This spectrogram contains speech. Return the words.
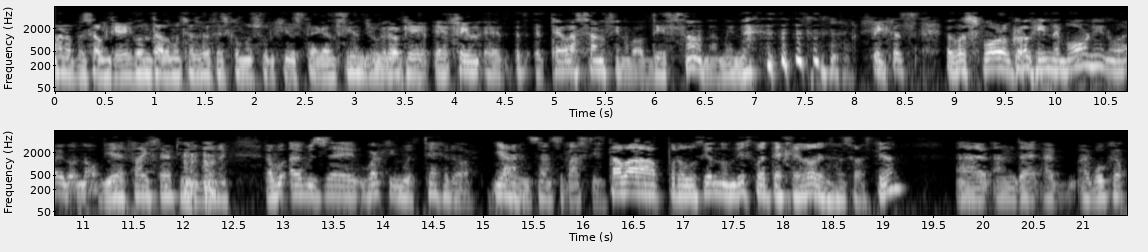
Bueno, pues aunque he contado muchas veces cómo surgió esta canción, yo creo que eh, Phil, eh, eh, tell us something about this song. I mean, because it was four o'clock in the morning, or I don't know. Yeah, 5.30 in the morning. I, I was uh, working with Tejedor Yeah. in San Sebastian. Estaba produciendo un disco de tejedor en San Sebastián. Uh, and uh, I, I woke up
